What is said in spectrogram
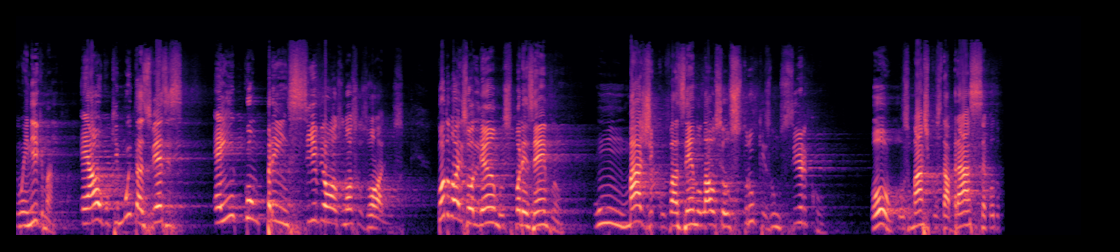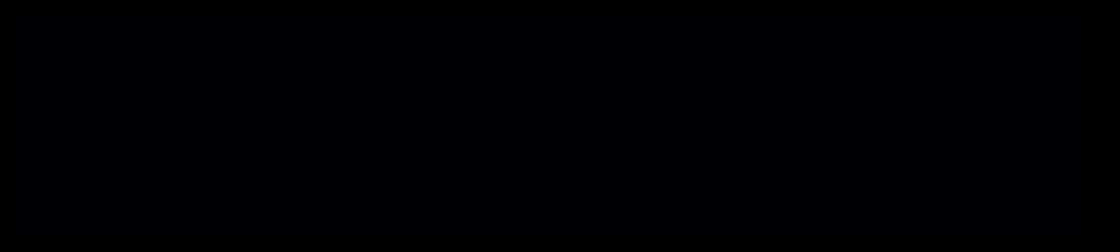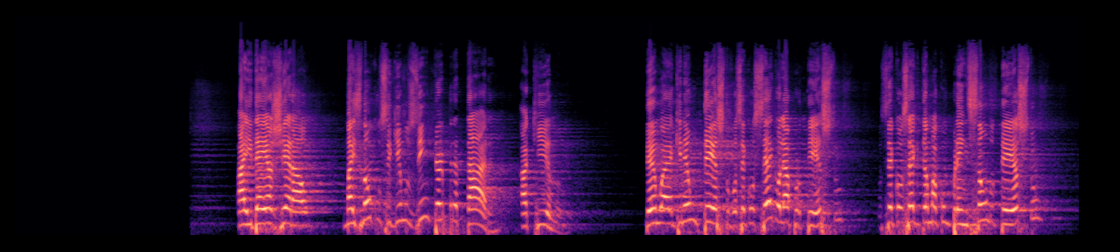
Um enigma, é algo que muitas vezes é incompreensível aos nossos olhos. Quando nós olhamos, por exemplo, um mágico fazendo lá os seus truques num circo, ou os mágicos da braça, quando a ideia geral, mas não conseguimos interpretar aquilo. É que nem um texto, você consegue olhar para o texto, você consegue ter uma compreensão do texto,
